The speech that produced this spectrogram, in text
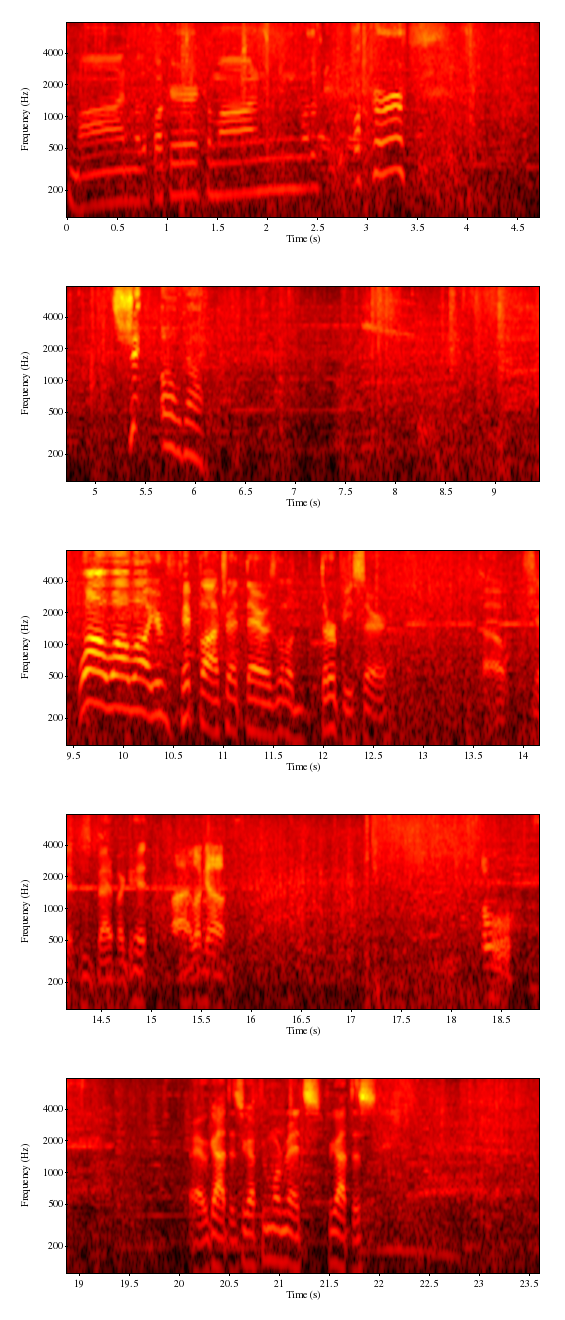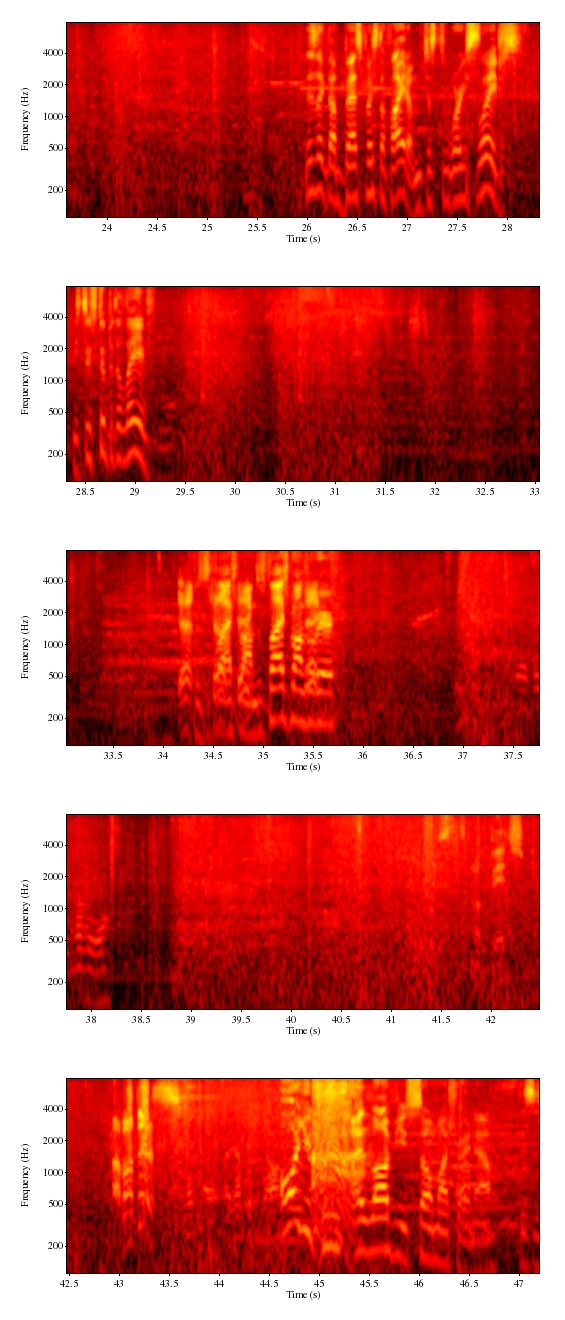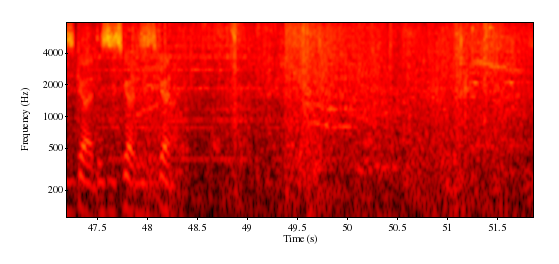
Come on, motherfucker. Come on, motherfucker. Shit. Oh, God. Whoa, whoa, whoa. Your hitbox right there was a little derpy, sir. Uh oh Shit. This is bad if I get hit. Alright, look out. Oh. Alright, we got this. We got a few more minutes. We got this. This is like the best place to fight him, just where he sleeps. He's too stupid to leave. Good. There's flash bombs. There's flash bombs over here. Yeah, bring over here. Son of a bitch. How about this? I, I got them. Oh, you. I love you so much right now. This is good. This is good. This is good.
